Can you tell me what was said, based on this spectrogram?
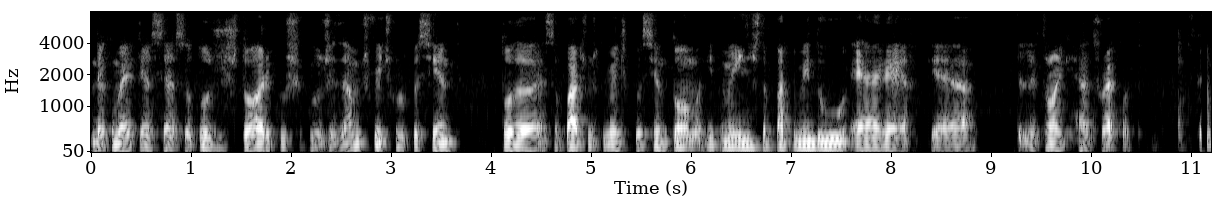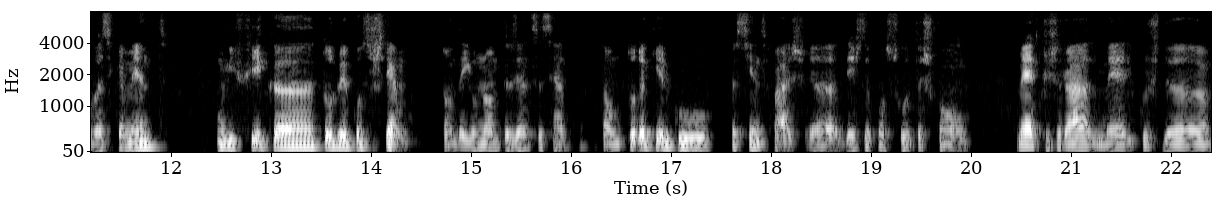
onde é que o médico tem acesso a todos os históricos, os exames feitos pelo paciente, toda essa parte, dos medicamentos que o paciente toma, e também existe a parte também do EHR, que é Electronic Health Record, que basicamente unifica todo o ecossistema. Então, daí o nome 360. Então, tudo aquilo que o paciente faz, uh, desde consultas com médico geral, médicos de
